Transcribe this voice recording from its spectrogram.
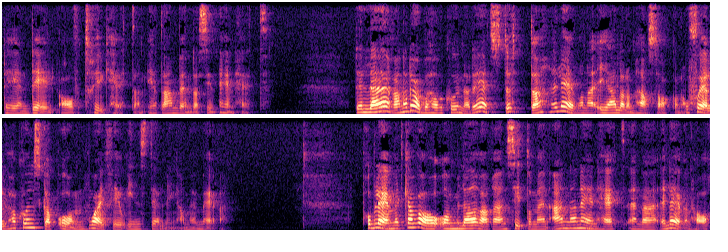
Det är en del av tryggheten i att använda sin enhet. Det lärarna då behöver kunna det är att stötta eleverna i alla de här sakerna och själv ha kunskap om wifi och inställningar med mera. Problemet kan vara om läraren sitter med en annan enhet än vad eleven har.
